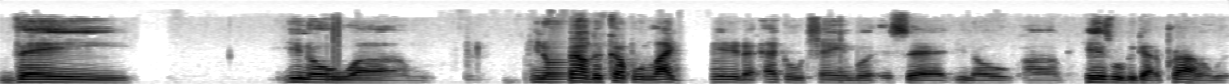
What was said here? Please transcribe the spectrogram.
they, you know, um, you know, found a couple like created an echo chamber and said, you know, um, here's what we got a problem with.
